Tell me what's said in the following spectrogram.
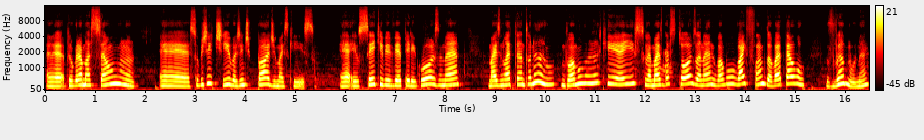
É, programação é, subjetiva, a gente pode mais que isso. É, eu sei que viver é perigoso, né? Mas não é tanto, não. Vamos lá, que é isso, é mais gostoso, né? Vamos, vai fundo, vai até o. Vamos, né?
